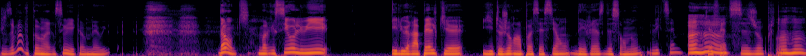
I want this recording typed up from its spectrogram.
Je sais pas pourquoi Mauricio il est comme, mais oui. Donc, Mauricio, lui, il lui rappelle que il est toujours en possession des restes de son autre victime qu'il a Uh-huh. fait six jours plus tôt. Uh-huh.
